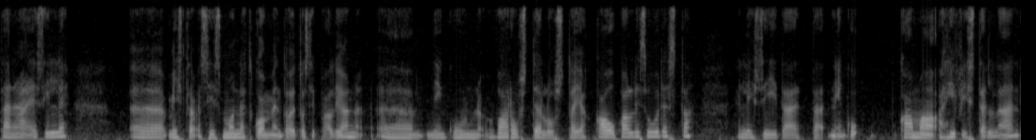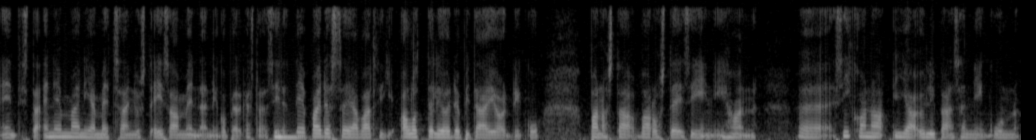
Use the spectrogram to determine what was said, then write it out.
tänään esille, mistä siis monet kommentoi tosi paljon, niin kuin varustelusta ja kaupallisuudesta. Eli siitä, että niin kuin kamaa hifistellään entistä enemmän ja metsään just ei saa mennä niin pelkästään siinä mm. teepaidassa ja varsinkin aloittelijoiden pitää jo niin kuin, panostaa varusteisiin ihan ö, sikana ja ylipäänsä niin kuin,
